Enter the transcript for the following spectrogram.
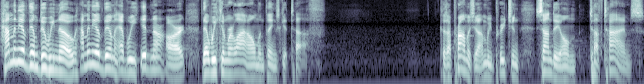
How many of them do we know? How many of them have we hidden our heart that we can rely on when things get tough? Because I promise you, I'm going to be preaching Sunday on tough times.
